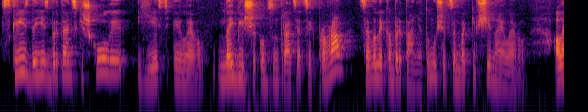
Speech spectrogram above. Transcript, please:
Скрізь, де є британські школи, є A-Level. Найбільша концентрація цих програм це Велика Британія, тому що це батьківщина A-Level. Але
